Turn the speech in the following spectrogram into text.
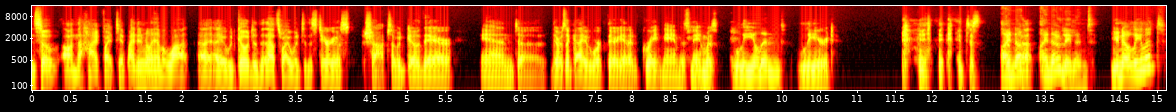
so on the hi-fi tip, I didn't really have a lot. I, I would go to the, that's why I went to the stereo shops. I would go there, and uh, there was a guy who worked there. He had a great name. His name was Leland Leard. it just I know that. I know Leland. You know Leland?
